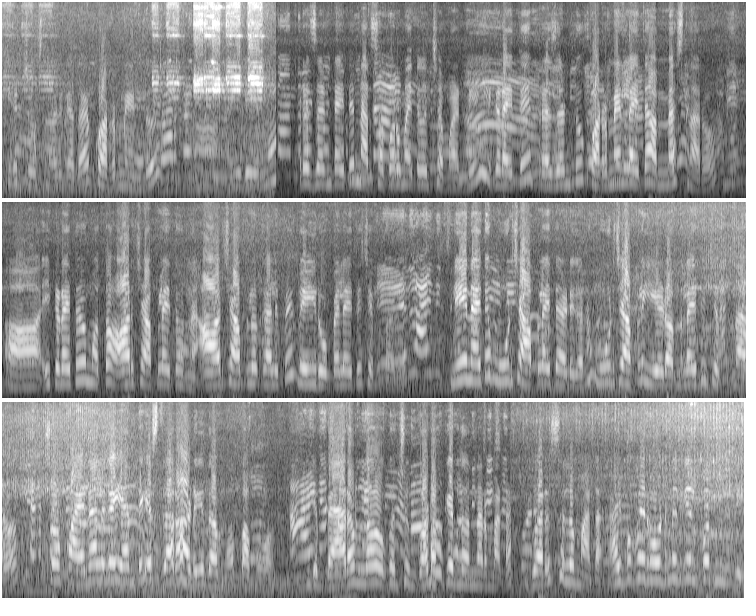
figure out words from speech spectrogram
ఇక్కడ చూస్తున్నారు కదా కొర్రమేండ్లు ఇదేమో ప్రజెంట్ అయితే నర్సాపురం అయితే వచ్చామండి. ఇక్కడైతే ప్రజెంట్ కొర్రమేండ్లు అయితే అమ్మేస్తున్నారు. ఆ, ఇక్కడైతే మొత్తం ఆరు చేపలు అయితే ఉన్నాయి. ఆరు చేపలు కలిపి వెయ్యి రూపాయలు అయితే చెప్పారు. నేనైతే మూడు చేపలు అయితే అడిగాను. మూడు చేపలు ఏడు వందలు అయితే చెప్తున్నారు. సో ఫైనల్గా ఎంత ఇస్తారో అడుగుదాము పాపం. ఇంకా బేరంలో కొంచెం గొడవ కింద ఉన్నారన్నమాట. గొరసలు అన్నమాట. అయిపోయి రోడ్డు మీదకి వెళ్ళిపోతుంది ఇది.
